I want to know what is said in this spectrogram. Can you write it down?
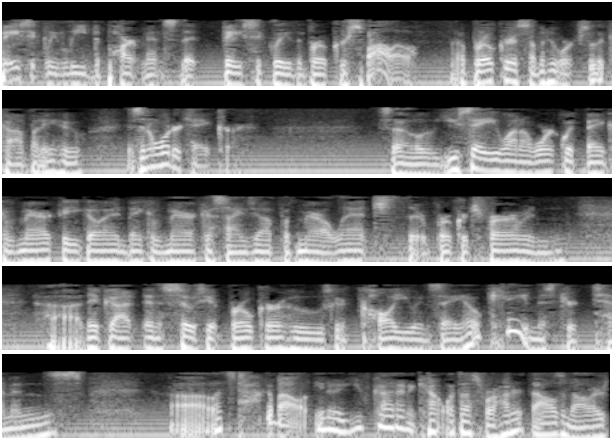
basically lead departments that basically the brokers follow. A broker is someone who works with a company who is an order taker. So you say you want to work with Bank of America, you go in, Bank of America signs you up with Merrill Lynch, their brokerage firm, and uh, they've got an associate broker who's going to call you and say, "Okay, Mr. Timmons, uh, let's talk about you know you've got an account with us for hundred thousand dollars.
